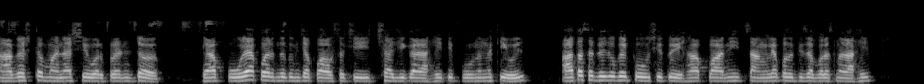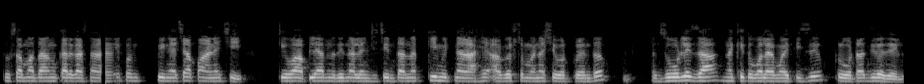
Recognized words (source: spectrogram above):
ऑगस्ट महिना शेवटपर्यंत या पोळ्यापर्यंत तुमच्या पावसाची इच्छा जी काय आहे ती पूर्ण नक्की होईल. आता सध्या जो काही पाऊस येतोय हा पाणी चांगल्या पद्धतीचा बरसणार आहे. तो समाधानकारक असणार आहे. पण पिण्याच्या पाण्याची किंवा आपल्या नदी नाल्यांची चिंता नक्की मिटणार आहे ऑगस्ट महिना शेवटपर्यंत. जोडले जा नक्की तुम्हाला या माहितीचे पुरवठा दिला जाईल.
